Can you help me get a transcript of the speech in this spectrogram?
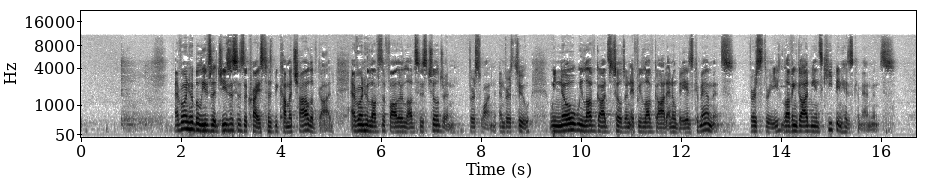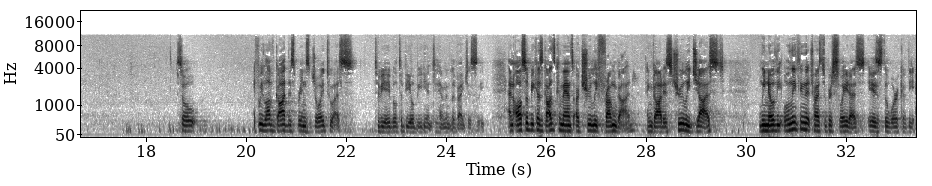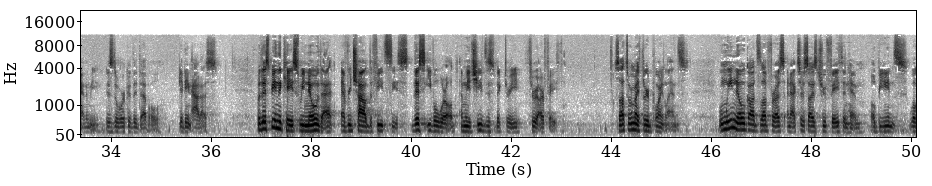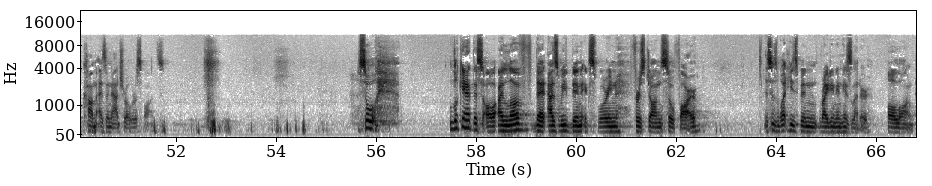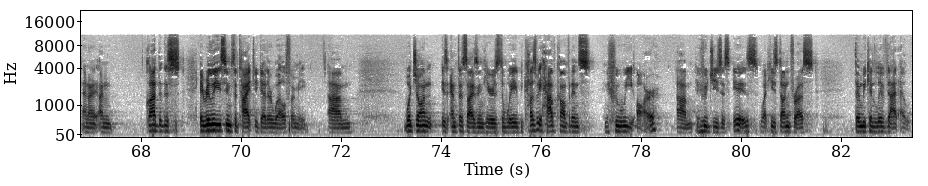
Everyone who believes that Jesus is the Christ has become a child of God. Everyone who loves the Father loves his children. Verse 1. And verse 2 We know we love God's children if we love God and obey his commandments. Verse 3 Loving God means keeping his commandments. So, if we love God, this brings joy to us to be able to be obedient to him and live righteously and also because God's commands are truly from God and God is truly just, we know the only thing that tries to persuade us is the work of the enemy, is the work of the devil getting at us. But this being the case, we know that every child defeats this, this evil world, and we achieve this victory through our faith. So that's where my third point lands. When we know God's love for us and exercise true faith in Him, obedience will come as a natural response. So, looking at this all, I love that as we've been exploring First John so far, this is what he's been writing in his letter all along, and I, am glad that this it really seems to tie it together well for me. Um, what John is emphasizing here is the way because we have confidence in who we are, um, and who Jesus is, what He's done for us, then we can live that out.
